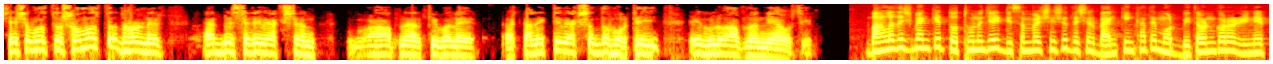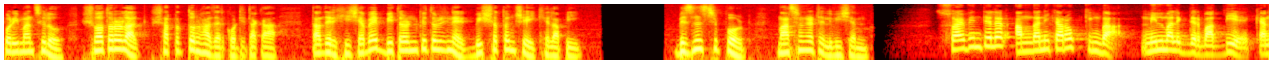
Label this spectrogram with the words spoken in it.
সেই সমস্ত সমস্ত ধরনের অ্যাডমিনিস্ট্রেটিভ অ্যাকশন আপনার কি বলে কালেকটিভ অ্যাকশন তো বটেই, এগুলো আপনার নেওয়া উচিত। বাংলাদেশ ব্যাংকের তথ্য অনুযায়ী ডিসেম্বর শেষে দেশের ব্যাংকিং খাতে মোট বিতরণ করা ঋণের পরিমাণ ছিল সতেরো লাখ সাতাত্তর হাজার কোটি টাকা। তাদের হিসাবে বিতরণকৃত ঋণের বিশ শতাংশই খেলাপি। Business report Maasranga television. সয়াবিন তেলের আমদানিকারক কিংবা মিল মালিকদের বাদ দিয়ে কেন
